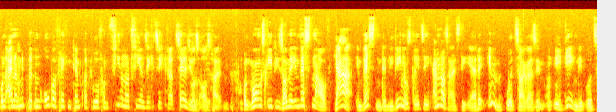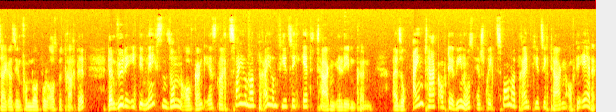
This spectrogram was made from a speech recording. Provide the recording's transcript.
und einer mittleren Oberflächentemperatur von 464 Grad Celsius aushalten. Und morgens geht die Sonne im Westen auf. Ja, im Westen, denn die Venus dreht sich anders als die Erde im Uhrzeigersinn und nicht gegen den Uhrzeigersinn vom Nordpol aus betrachtet, dann würde ich den nächsten Sonnenaufgang erst nach 243 Erdtagen erleben können. Also ein Tag auf der Venus entspricht 243 Tagen auf der Erde.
